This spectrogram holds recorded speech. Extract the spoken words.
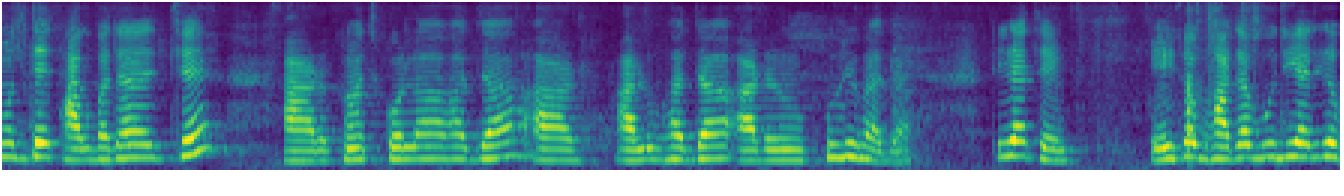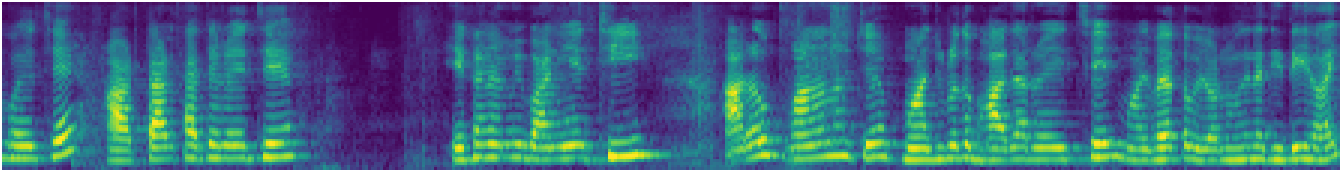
মধ্যে শাক ভাজা হয়েছে। আর কাঁচকলা ভাজা আর আলু ভাজা আর কুলি ভাজা। ঠিক আছে? এই সব ভাজা ভুজি আজকে হয়েছে। আর তার সাথে রয়েছে এখানে আমি বানিয়েছি আরও বানানো হচ্ছে মাছগুলো তো ভাজা রয়েছে। মাছ ভাজা তো জন্মদিনে দিতেই হয়।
